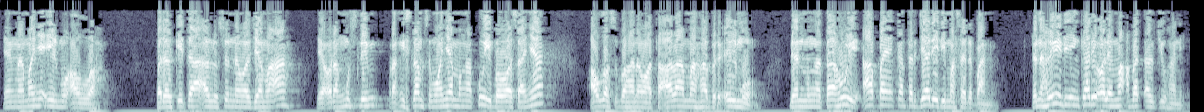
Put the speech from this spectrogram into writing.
yang namanya ilmu Allah. Padahal kita Ahlussunnah wal Jamaah, ya orang muslim, orang Islam semuanya mengakui bahwasanya Allah Subhanahu wa taala Maha berilmu dan mengetahui apa yang akan terjadi di masa depan. Dan hal ini diingkari oleh Ma'bad Al-Juhani.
